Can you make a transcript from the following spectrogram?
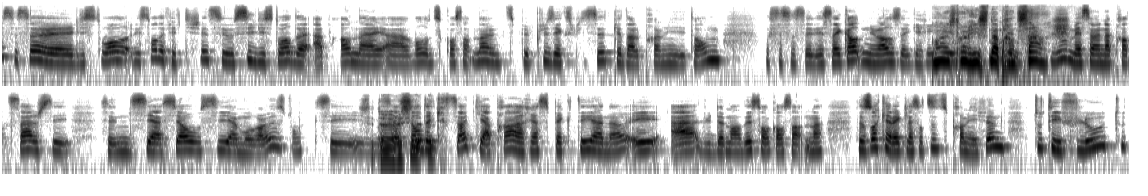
C'est ça, euh, l'histoire. De Fifty Shades, c'est aussi l'histoire d'apprendre à avoir du consentement un petit peu plus explicite que dans le premier tome. C'est ça, c'est les 50 nuances de gris. Ouais, c'est un récit d'apprentissage. Mais c'est un apprentissage, c'est une initiation aussi amoureuse. Donc, c'est une initiation de de- Christian qui apprend à respecter Anna et à lui demander son consentement. C'est sûr qu'avec la sortie du premier film, tout est flou, tout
